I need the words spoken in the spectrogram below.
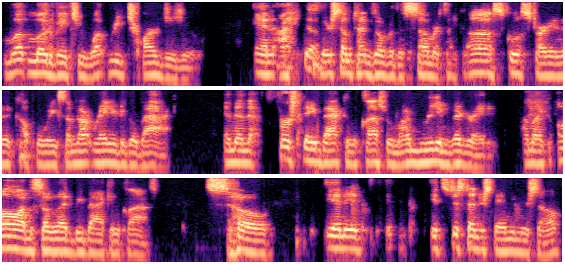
what motivates you, what recharges you. And I know there's sometimes over the summer, it's like, oh, school's starting in a couple weeks. I'm not ready to go back. And then that first day back in the classroom, I'm reinvigorated. I'm like, oh, I'm so glad to be back in class. So, and it, it's just understanding yourself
